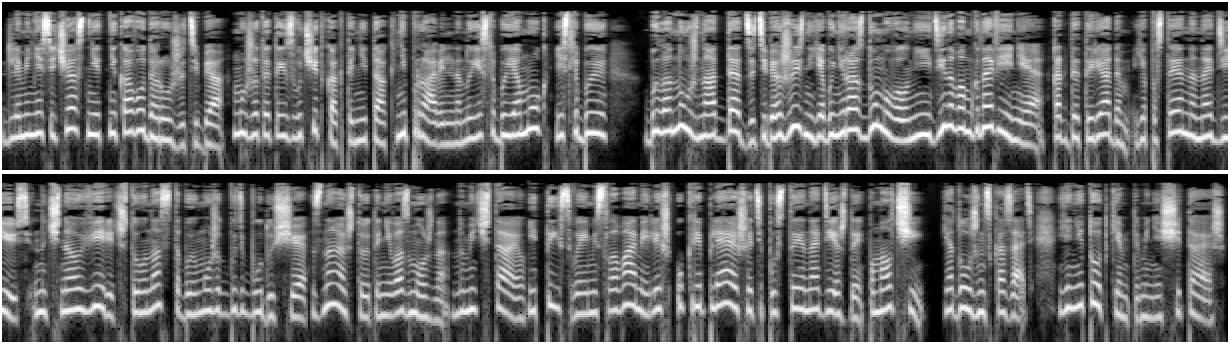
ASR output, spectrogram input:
Для меня сейчас нет никого дороже тебя. Может, это и звучит как-то не так, неправильно, но если бы я мог, если бы было нужно отдать за тебя жизнь, я бы не раздумывал ни единого мгновения. Когда ты рядом, я постоянно надеюсь, начинаю верить, что у нас с тобой может быть будущее. Знаю, что это невозможно, но мечтаю. И ты своими словами лишь укрепляешь эти пустые надежды. Помолчи. Я должен сказать, я не тот, кем ты меня считаешь.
